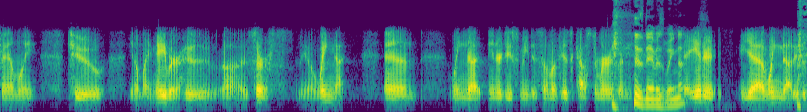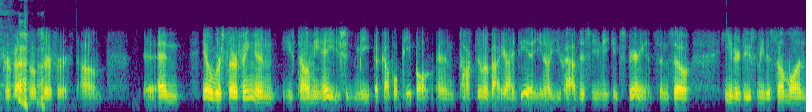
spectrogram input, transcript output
family to you know my neighbor who uh, surfs, you know Wingnut, and Wingnut introduced me to some of his customers. And his name is Wingnut. They inter- yeah, Wingnut. He's a professional surfer. Um, and you know, we're surfing, and he's telling me, "Hey, you should meet a couple people and talk to them about your idea. You know, you have this unique experience." And so he introduced me to someone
